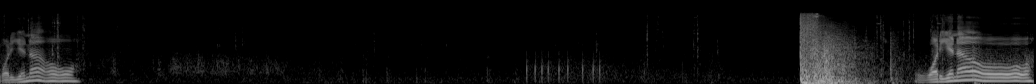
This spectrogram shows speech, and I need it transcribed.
What do you know? What do you know?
